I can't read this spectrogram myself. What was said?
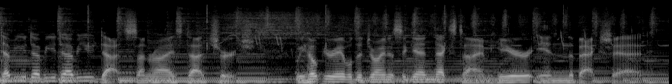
www.sunrise.church. We hope you're able to join us again next time here in the Backshed.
